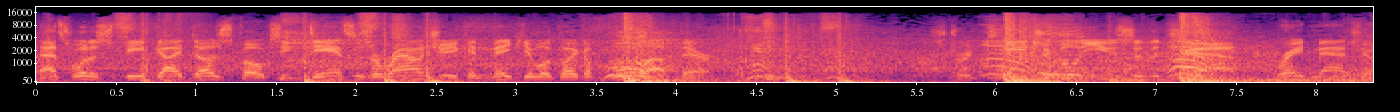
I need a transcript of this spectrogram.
That's what a speed guy does, folks. He dances around you. He can make you look like a fool out there. Strategical use of the jab. Great matchup.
